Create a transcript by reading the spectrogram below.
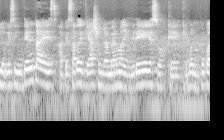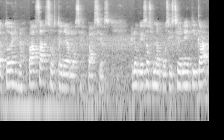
lo que se intenta es, a pesar de que haya una merma de ingresos, que, que bueno, un poco a todos nos pasa, sostener los espacios. Creo que esa es una posición ética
